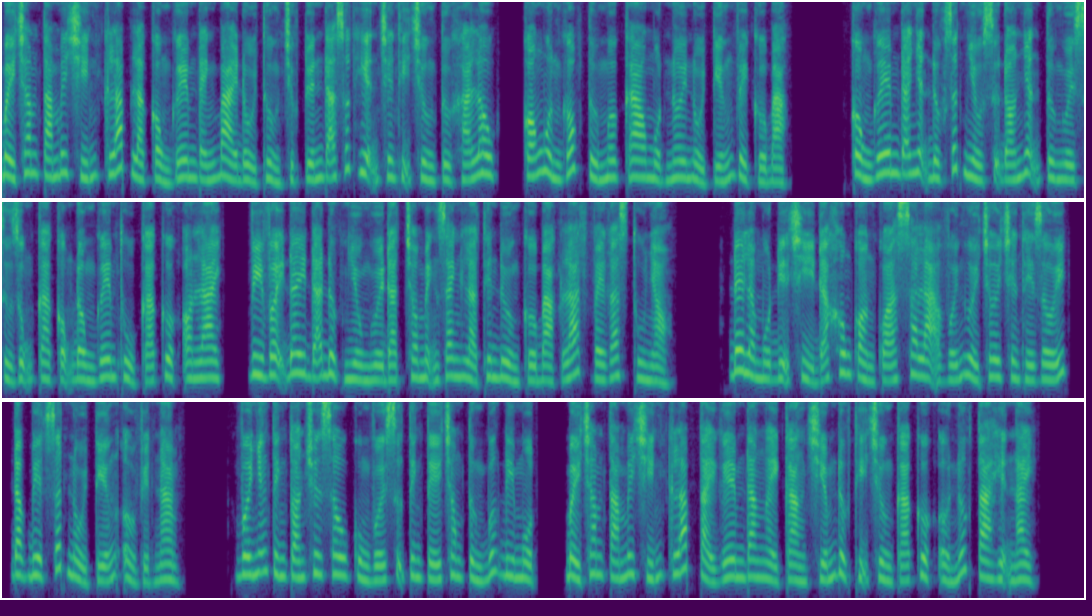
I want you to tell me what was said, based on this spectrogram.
789 Club là cổng game đánh bài đổi thưởng trực tuyến đã xuất hiện trên thị trường từ khá lâu, có nguồn gốc từ Mơ Cao, một nơi nổi tiếng về cờ bạc. Cổng game đã nhận được rất nhiều sự đón nhận từ người sử dụng cả cộng đồng game thủ cá cược online, vì vậy đây đã được nhiều người đặt cho mệnh danh là thiên đường cờ bạc Las Vegas thu nhỏ. Đây là một địa chỉ đã không còn quá xa lạ với người chơi trên thế giới, đặc biệt rất nổi tiếng ở Việt Nam. Với những tính toán chuyên sâu cùng với sự tinh tế trong từng bước đi một, 789 Club tải game đang ngày càng chiếm được thị trường cá cược ở nước ta hiện nay.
